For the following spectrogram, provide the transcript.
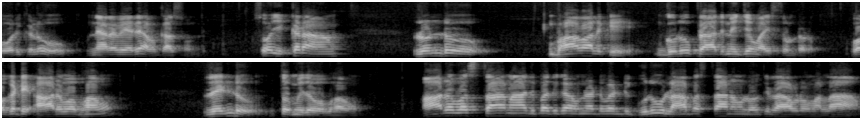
కోరికలు నెరవేరే అవకాశం ఉంది. సో ఇక్కడ రెండు భావాలకి గురువు ప్రాతినిధ్యం వహిస్తుంటాడు. ఒకటి ఆరవ భావం రెండు తొమ్మిదవ భావం. ఆరవ స్థానాధిపతిగా ఉన్నటువంటి గురువు లాభస్థానంలోకి రావడం వల్ల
